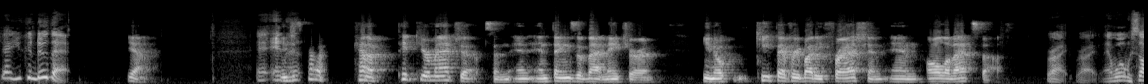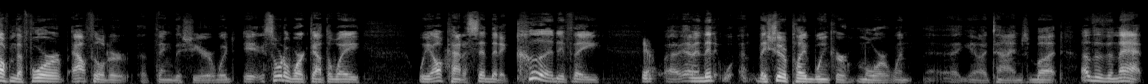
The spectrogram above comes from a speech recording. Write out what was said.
Yeah, you can do that. Yeah. And, And and, just kind of, kind of pick your matchups and, and, and things of that nature and, you know, keep everybody fresh and, and all of that stuff. Right, right. And what we saw from the four outfielder thing this year, which it sort of worked out the way we all kind of said that it could if they. Yeah. Uh, I mean, they, they should have played Winker more when, uh, you know, at times. But other than that,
